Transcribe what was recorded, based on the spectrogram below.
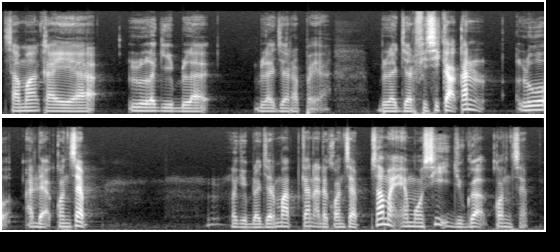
Sama kayak lu lagi bela belajar apa ya? Belajar fisika kan lu ada konsep. Lagi belajar mat kan ada konsep. Sama emosi juga konsep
